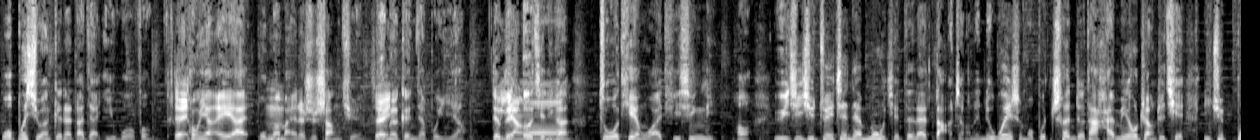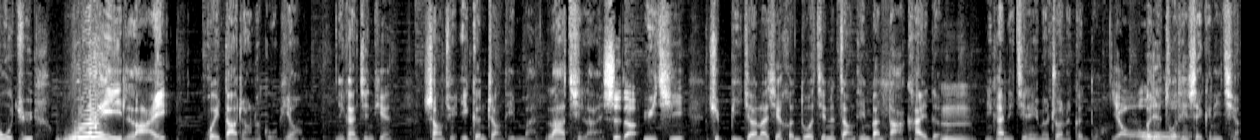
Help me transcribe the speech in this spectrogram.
我不喜欢跟着大家一窝蜂。对，同样 AI，我们买的是上权，嗯、有没有跟人家不一样？对，对不对？哦、而且你看，昨天我还提醒你，哈、哦，与其去追现在目前正在大涨的，你为什么不趁着它还没有涨之前，你去布局未来会大涨的股票？你看今天。上去一根涨停板拉起来，是的。与其去比较那些很多今天涨停板打开的，嗯，你看你今天有没有赚的更多？有。而且昨天谁跟你抢？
